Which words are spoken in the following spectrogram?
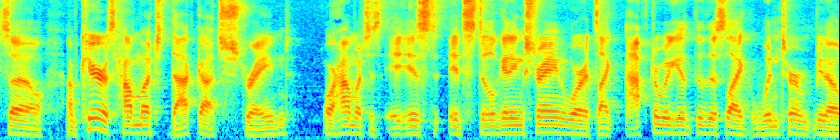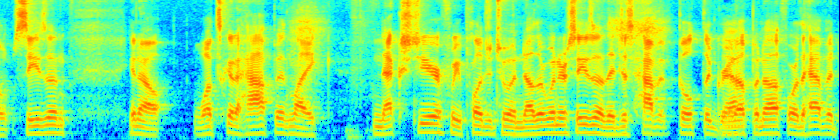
So I'm curious how much that got strained. Or how much is it is it's still getting strained? Where it's like after we get through this like winter, you know, season, you know, what's going to happen like next year if we plunge into another winter season? They just haven't built the grid Yeah. up enough, or they haven't,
